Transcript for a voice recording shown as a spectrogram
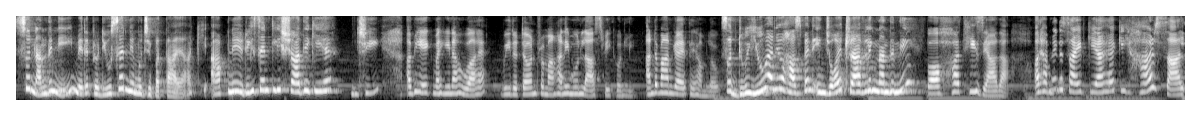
सो so, नंदिनी मेरे प्रोड्यूसर ने मुझे बताया कि आपने रिसेंटली शादी की है। जी अभी एक महीना हुआ है। We return from honeymoon last week only Andaman गए थे हम लोग। So do you and your husband enjoy travelling Nandini? बहुत ही ज़्यादा। और हमने डिसाइड किया है कि हर साल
